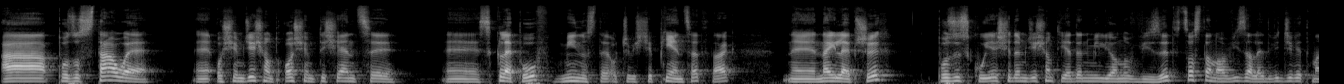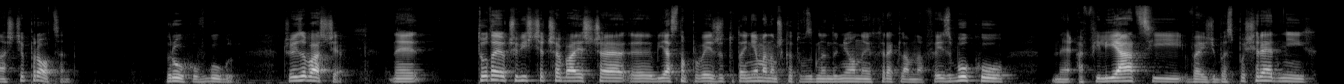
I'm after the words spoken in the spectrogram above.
A pozostałe 88 e, tysięcy e, sklepów, minus te oczywiście 500, tak, najlepszych, pozyskuje 71 milionów wizyt, co stanowi zaledwie 19% ruchu w Google. Czyli zobaczcie, tutaj oczywiście trzeba jeszcze y, jasno powiedzieć, że tutaj nie ma na przykład uwzględnionych reklam na Facebooku, y, afiliacji, wejść bezpośrednich,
